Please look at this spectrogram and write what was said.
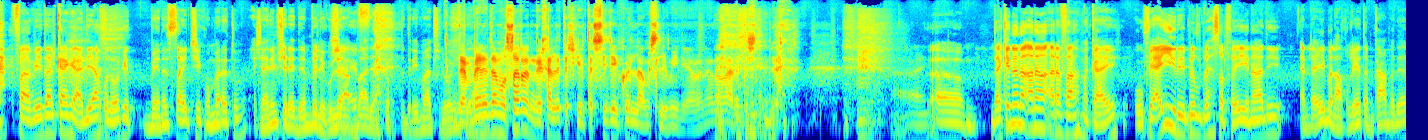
فابيدال كان قاعد ياخذ وقت بين ال side chick ومرته عشان يمشي لديمبلي يقول له يا؟ عباد يحضر تدريبات في الوقت ديمبلي ده مصر إنه يخلي تشكيلة السجن كلها مسلمين يا مان أنا ما عرفت آه. لكن أنا أنا أنا فاهمك هاي وفي أي rebuild بيحصل في أي نادي اللعيبة العقلية مكعبه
